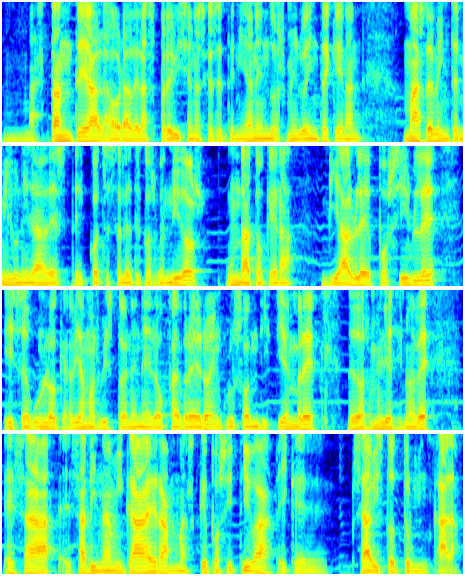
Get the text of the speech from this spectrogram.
bastante a la hora de las previsiones que se tenían en 2020, que eran más de 20.000 unidades de coches eléctricos vendidos, un dato que era viable, posible y según lo que habíamos visto en enero, febrero, incluso en diciembre de 2019, esa, esa dinámica era más que positiva y que se ha visto truncada.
